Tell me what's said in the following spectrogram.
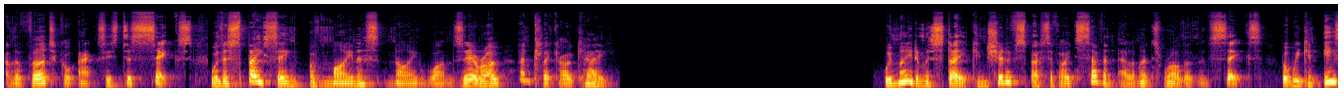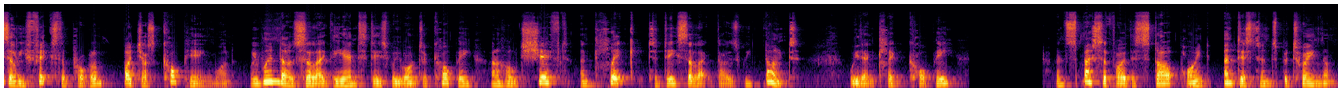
and the vertical axis to 6 with a spacing of minus 910 and click OK. We made a mistake and should have specified 7 elements rather than 6, but we can easily fix the problem by just copying one. We window select the entities we want to copy and hold shift and click to deselect those we don't. We then click copy and specify the start point and distance between them,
